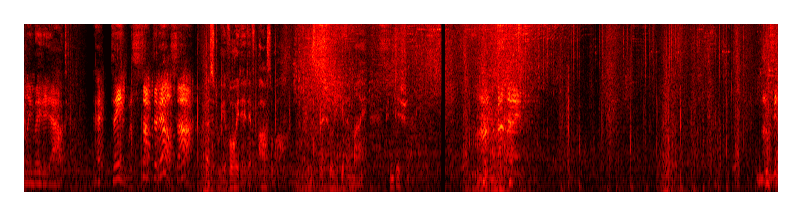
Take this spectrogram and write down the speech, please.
finally made it out. That thing was something else, huh? Best we avoid it if possible, especially given my condition. I'm coming!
